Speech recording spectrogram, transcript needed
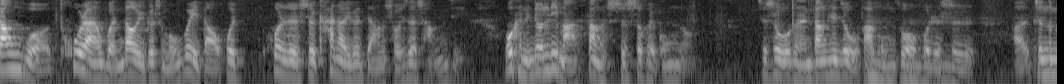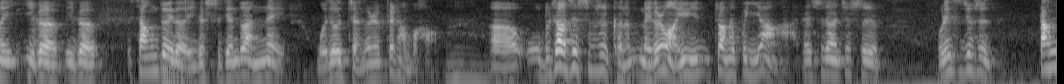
当我突然闻到一个什么味道，或或者是看到一个怎样的熟悉的场景，我可能就立马丧失社会功能，就是我可能当天就无法工作，或者是呃，就那么一个一个相对的一个时间段内，我就整个人非常不好。呃，我不知道这是不是可能每个人网易云状态不一样啊，但是呢，就是我的意思就是，当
